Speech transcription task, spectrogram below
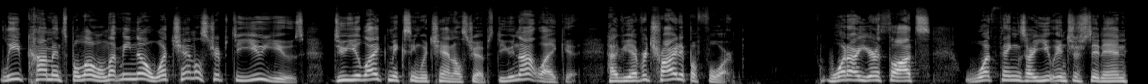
leave comments below and let me know what channel strips do you use? Do you like mixing with channel strips? Do you not like it? Have you ever tried it before? What are your thoughts what things are you interested in?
